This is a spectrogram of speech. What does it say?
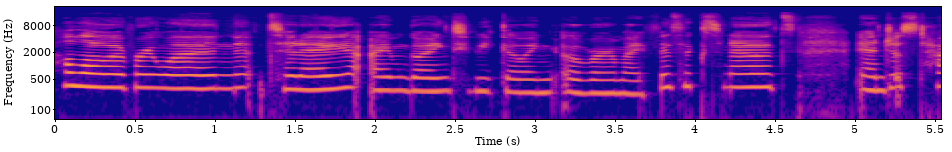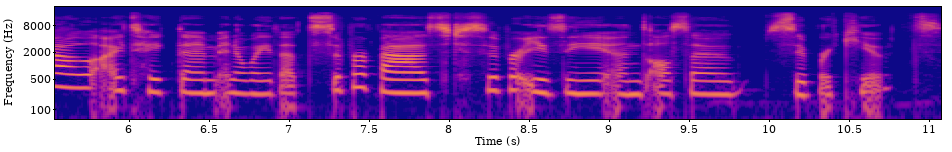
Hello everyone! Today I'm going to be going over my physics notes and just how I take them in a way that's super fast, super easy, and also super cute.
